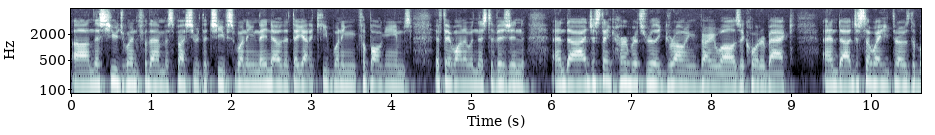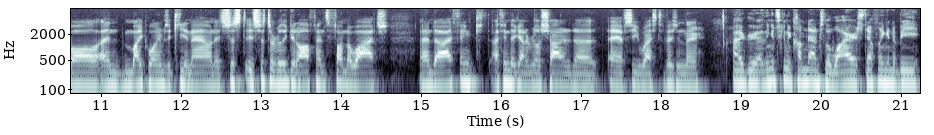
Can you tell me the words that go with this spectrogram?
And this huge win for them, especially with the Chiefs winning. They know that they got to keep winning football games if they want to win this division. And uh, I just think Herbert's really growing very well as a quarterback, and uh, just the way he throws the ball, and Mike Williams at Keenan Allen. It's just it's just a really good offense, fun to watch. And uh, I think I think they got a real shot at a AFC West division there. I agree. I think it's going to come down to the wire. It's definitely going to be,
